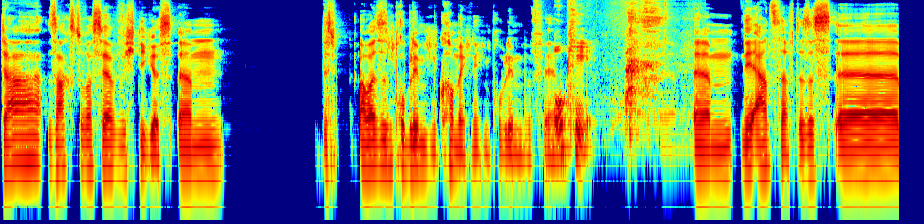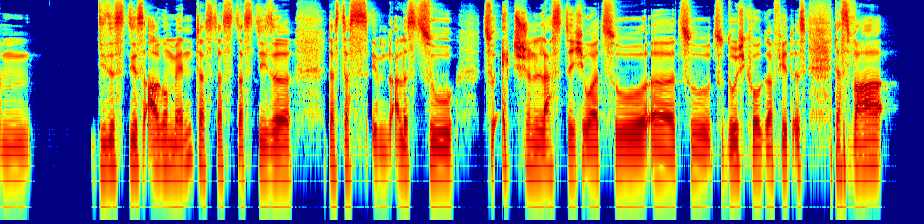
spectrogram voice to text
Da sagst du was sehr Wichtiges. Ähm, das, aber es ist ein Problem mit dem Comic, nicht ein Problem mit dem Film. Okay. Ähm, nee, ernsthaft. Es ist, ähm, dieses, dieses Argument, dass das, dass diese, dass das eben alles zu, zu actionlastig oder zu, äh, zu, zu durchchoreografiert ist, das war,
